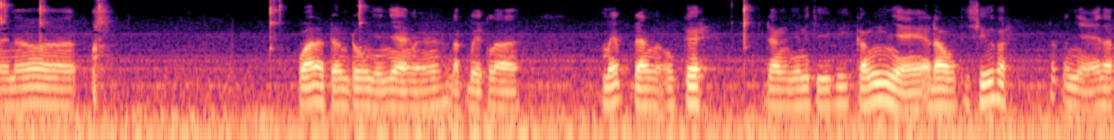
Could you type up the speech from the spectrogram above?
này nó quá là trơn tru nhẹ nhàng này. đặc biệt là mép răng là ok. Răng như nó chỉ cái cấn nhẹ ở đâu tí xíu thôi. Rất là nhẹ thôi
